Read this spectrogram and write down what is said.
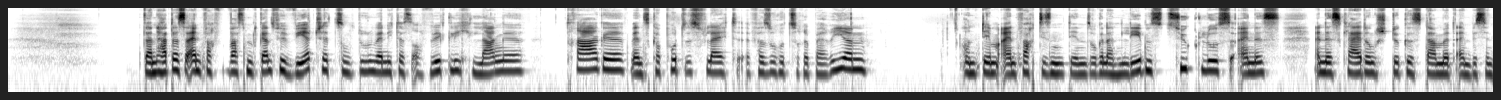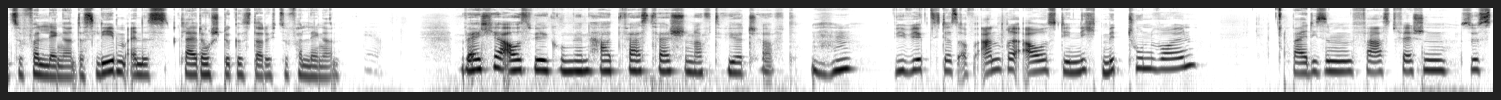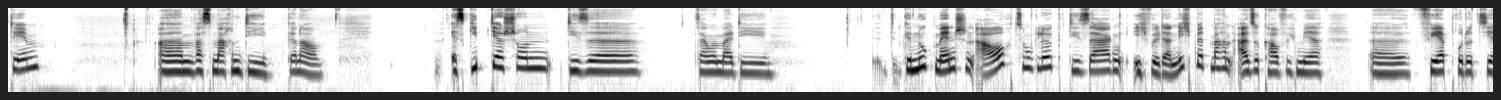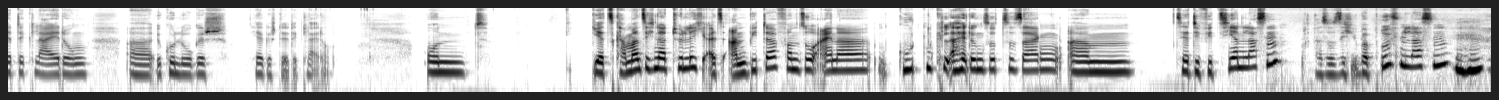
dann hat das einfach was mit ganz viel Wertschätzung zu tun, wenn ich das auch wirklich lange trage, wenn es kaputt ist, vielleicht äh, versuche zu reparieren und dem einfach diesen, den sogenannten Lebenszyklus eines, eines Kleidungsstückes damit ein bisschen zu verlängern, das Leben eines Kleidungsstückes dadurch zu verlängern. Welche Auswirkungen hat Fast Fashion auf die Wirtschaft? Mhm. Wie wirkt sich das auf andere aus, die nicht mittun wollen bei diesem Fast Fashion System? Ähm, was machen die? Genau. Es gibt ja schon diese, sagen wir mal, die genug Menschen auch zum Glück, die sagen, ich will da nicht mitmachen, also kaufe ich mir äh, fair produzierte Kleidung, äh, ökologisch hergestellte Kleidung. Und jetzt kann man sich natürlich als Anbieter von so einer guten Kleidung sozusagen ähm, zertifizieren lassen, also sich überprüfen lassen. Mhm.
